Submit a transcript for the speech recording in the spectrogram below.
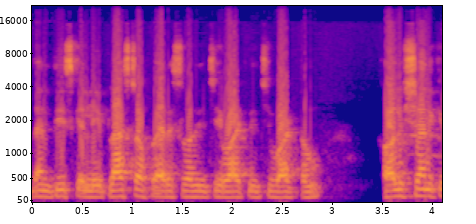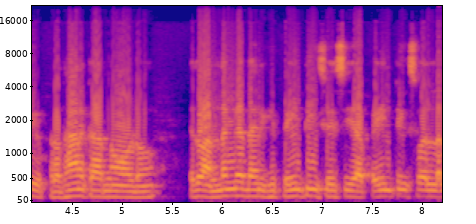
దాన్ని తీసుకెళ్ళి ప్లాస్టర్ ఆఫ్ ప్యారిస్లో నుంచి వాటి నుంచి వాడటం కాలుష్యానికి ప్రధాన కారణం అవడం ఏదో అందంగా దానికి పెయింటింగ్స్ వేసి ఆ పెయింటింగ్స్ వల్ల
